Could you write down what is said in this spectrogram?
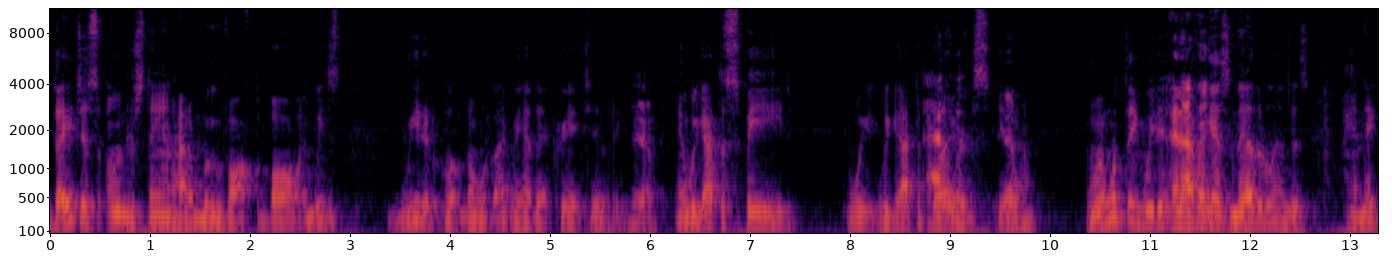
they just understand how to move off the ball, and we just we don't look- like we have that creativity yeah, and we got the speed. We we got the players. Athletes, yeah. yeah. Mean, one thing we didn't And I think- against Netherlands is, man, they.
